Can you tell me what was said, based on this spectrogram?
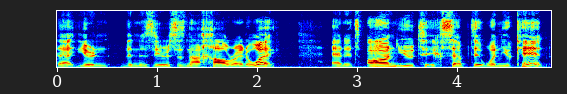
that you're, the naziris is not chal right away, and it's on you to accept it when you can.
